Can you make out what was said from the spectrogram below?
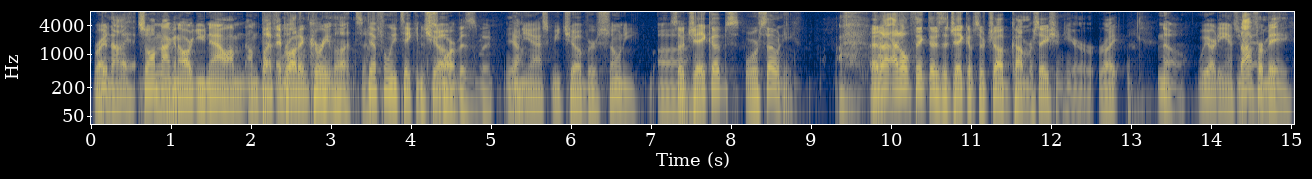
right. deny it. So I'm not going to argue now. I'm I'm but they brought in Kareem Hunt. So, definitely taking Chubb. Smart business move. Yeah. When you ask me Chubb versus Sony, uh, so Jacobs or Sony. And I, I don't think there's a Jacobs or Chubb conversation here, right? no, we already answered. Not that. for me.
